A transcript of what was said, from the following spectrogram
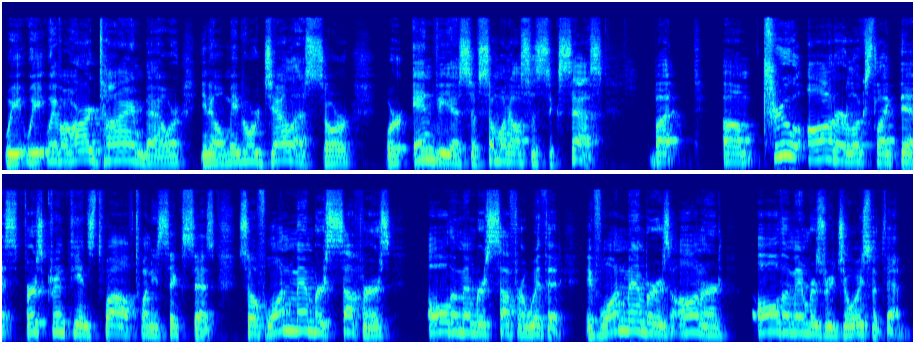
we, we, we have a hard time that we're, you know, maybe we're jealous or we're envious of someone else's success. But um, true honor looks like this. 1 Corinthians 12, 26 says, So if one member suffers, all the members suffer with it. If one member is honored, all the members rejoice with them.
